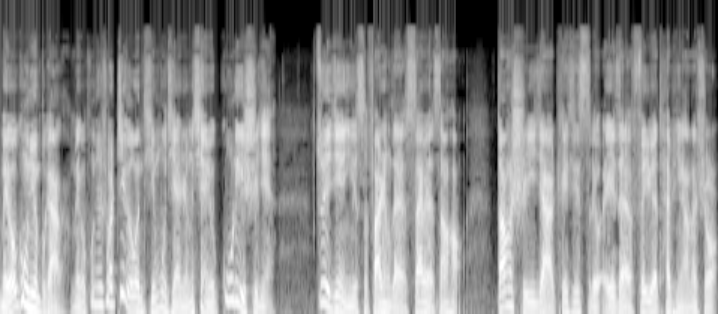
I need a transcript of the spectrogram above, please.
美国空军不干了，美国空军说这个问题目前仍限于孤立事件。最近一次发生在三月三号，当时一架 KC-46A 在飞越太平洋的时候，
